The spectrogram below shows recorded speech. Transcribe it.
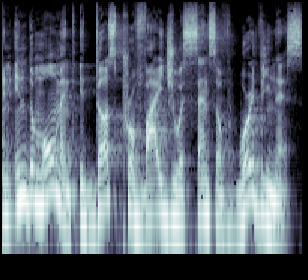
And in the moment, it does provide you a sense of worthiness.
